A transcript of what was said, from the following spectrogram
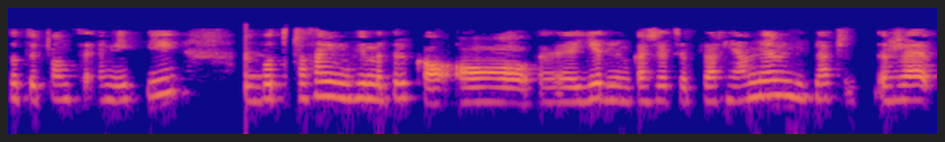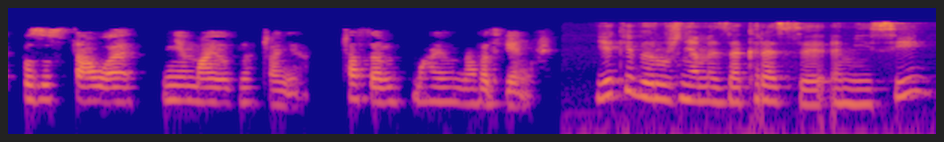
dotyczący emisji, bo czasami mówimy tylko o e, jednym gazie cieplarnianym, nie znaczy, że pozostałe nie mają znaczenia. Czasem mają nawet większe. Jakie wyróżniamy zakresy emisji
